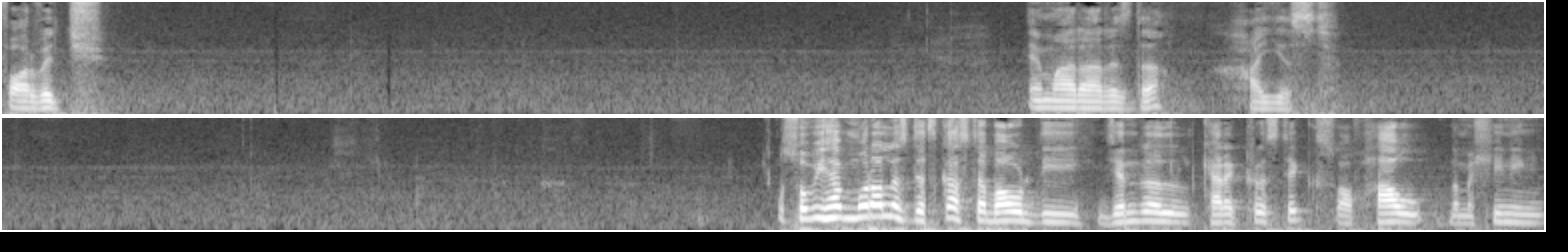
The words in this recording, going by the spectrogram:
for which MRR is the highest. So, we have more or less discussed about the general characteristics of how the machining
